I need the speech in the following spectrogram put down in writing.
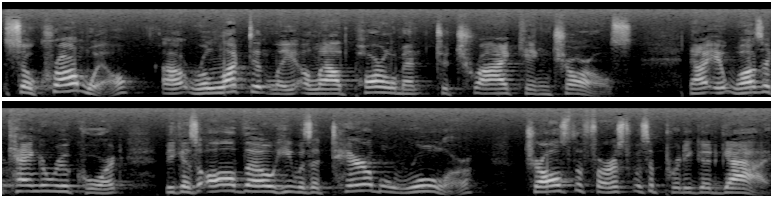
so Cromwell uh, reluctantly allowed Parliament to try King Charles. Now, it was a kangaroo court because although he was a terrible ruler, Charles I was a pretty good guy.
